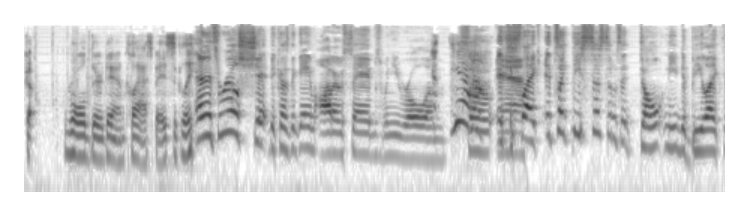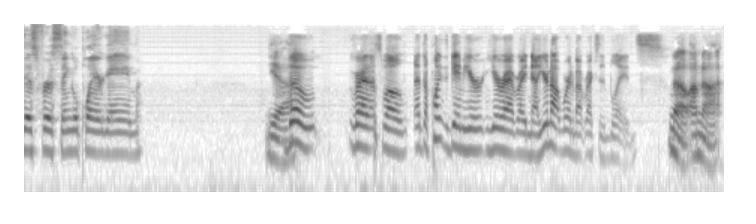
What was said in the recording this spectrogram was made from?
got, rolled their damn class basically. And it's real shit because the game auto saves when you roll them. Yeah. So it's just like it's like these systems that don't need to be like this for a single player game. Yeah, Though, right as well, at the point of the game you're you're at right now, you're not worried about Rex's blades no, I'm not.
